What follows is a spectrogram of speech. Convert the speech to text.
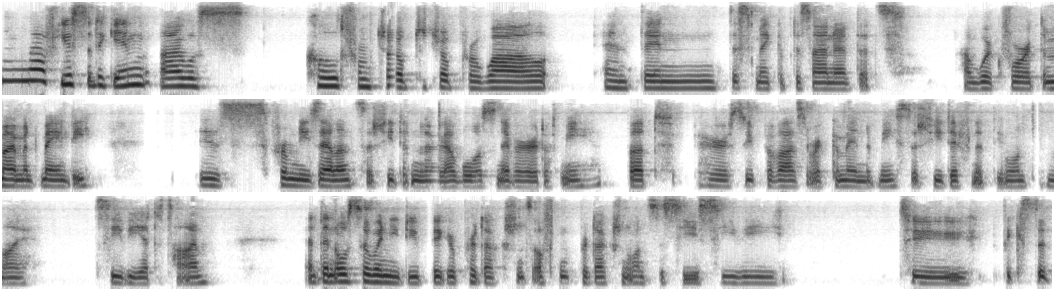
Mm, I've used it again. I was called from job to job for a while. And then this makeup designer that I work for at the moment mainly, is from New Zealand, so she didn't know I was, never heard of me. But her supervisor recommended me, so she definitely wanted my CV at the time. And then also when you do bigger productions, often production wants to see a CV to because the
